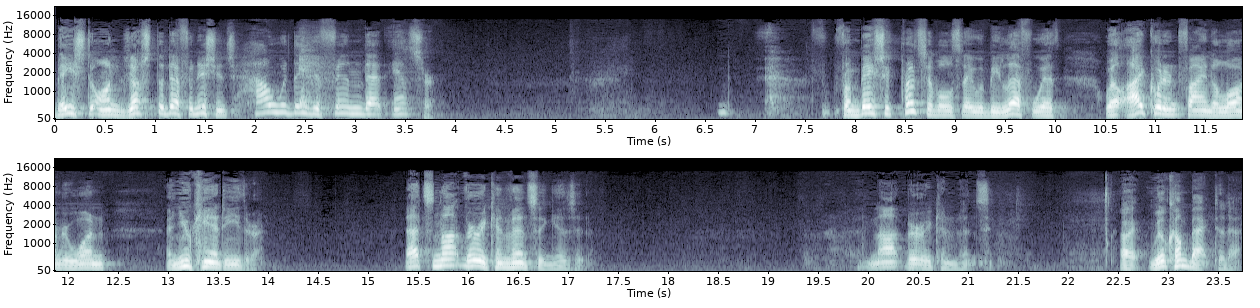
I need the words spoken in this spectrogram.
based on just the definitions, how would they defend that answer? From basic principles, they would be left with, well, I couldn't find a longer one, and you can't either. That's not very convincing, is it? Not very convincing. All right, we'll come back to that.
